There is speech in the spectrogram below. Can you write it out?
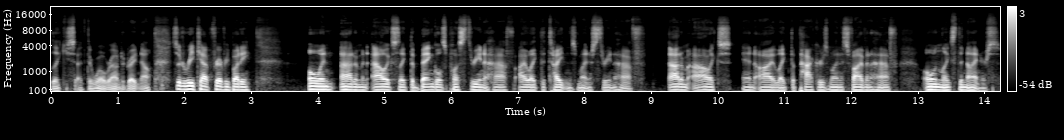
like you said, they're well rounded right now. So to recap for everybody, Owen, Adam, and Alex like the Bengals plus three and a half. I like the Titans minus three and a half. Adam, Alex, and I like the Packers minus five and a half. Owen likes the Niners.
